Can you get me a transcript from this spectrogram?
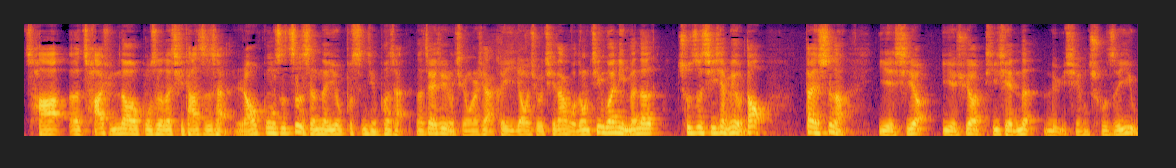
查呃查询到公司的其他资产，然后公司自身呢又不申请破产，那在这种情况下，可以要求其他股东，尽管你们的出资期限没有到，但是呢，也需要也需要提前的履行出资义务。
